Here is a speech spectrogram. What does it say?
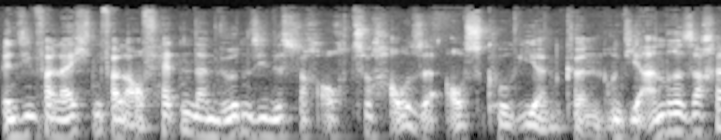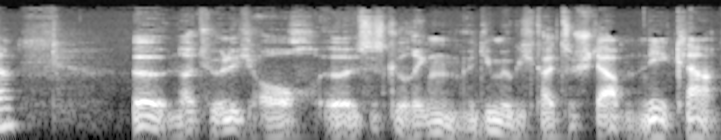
Wenn sie einen leichten Verlauf hätten, dann würden sie das doch auch zu Hause auskurieren können. Und die andere Sache, äh, natürlich auch, äh, es ist gering, die Möglichkeit zu sterben. Nee, klar.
